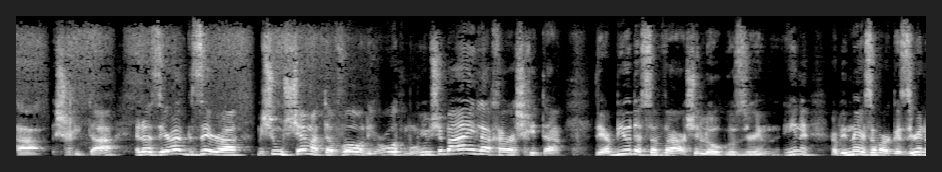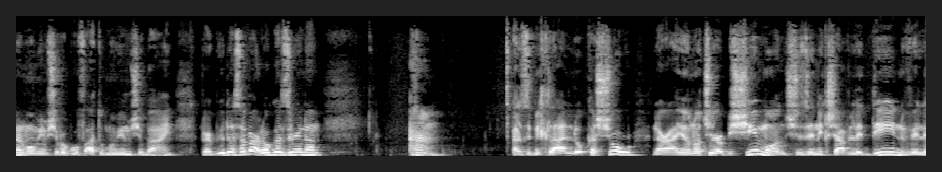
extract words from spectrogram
השחיטה, אלא זה רק גזירה, משום שמא תבוא לראות מומים שבעין לאחר השחיטה. ורבי יהודה סבר שלא גוזרים, הנה, רבי מאיר סבר גזרינן מומים שבגוף עטו מומים שבעין. מים, ורבי יהודה סבר לא גזרינן. אז זה בכלל לא קשור לרעיונות של רבי שמעון, שזה נחשב לדין ול,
